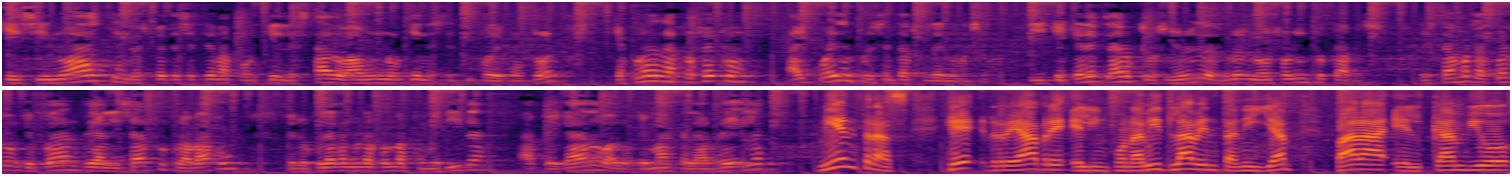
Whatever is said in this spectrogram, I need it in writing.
que si no hay quien respete ese tema porque el Estado aún no tiene este tipo de control, que acudan a Profeco, ahí pueden presentar su denuncia. Y que quede claro que los señores de las grúas no son intocables. Estamos de acuerdo en que puedan realizar su trabajo, pero que lo hagan de una forma comedida, apegado a que marca la regla. Mientras que reabre el Infonavit la ventanilla para el cambio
